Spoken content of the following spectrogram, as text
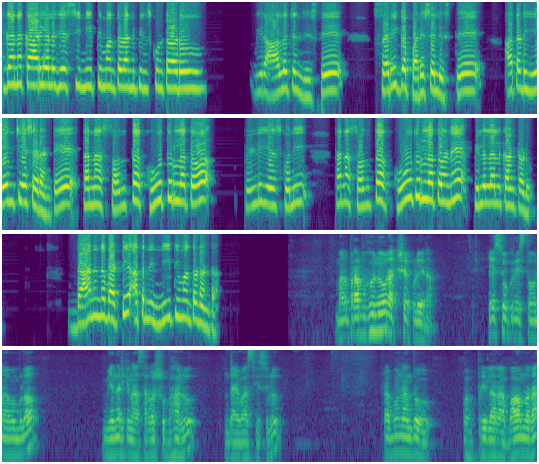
ఘన కార్యాలు చేసి నీతిమంతుడు అనిపించుకుంటాడు మీరు ఆలోచన చేస్తే సరిగ్గా పరిశీలిస్తే అతడు ఏం చేశాడంటే తన సొంత కూతుర్లతో పెళ్ళి చేసుకొని తన సొంత కూతుర్లతోనే పిల్లలను కంటాడు. దానిని బట్టి అతన్ని నీతిమంతుడంట. మన ప్రభువును రక్షకుడైన యేసుక్రీస్తు నామంలో మీ అందరికీ నా సర్వశుభాలు దైవాశీసులు ప్రభునందు ప్రియులరా బాగున్నారా?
